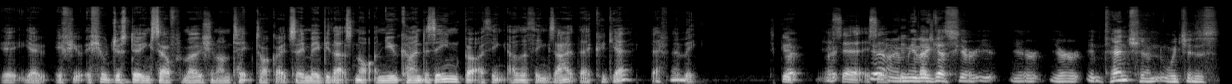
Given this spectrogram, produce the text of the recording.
know, if you if you're just doing self promotion on TikTok, I'd say maybe that's not a new kind of zine. But I think other things out there could, yeah, definitely. It's good. I- It's a, it's yeah, I mean, I guess your your your intention, which is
